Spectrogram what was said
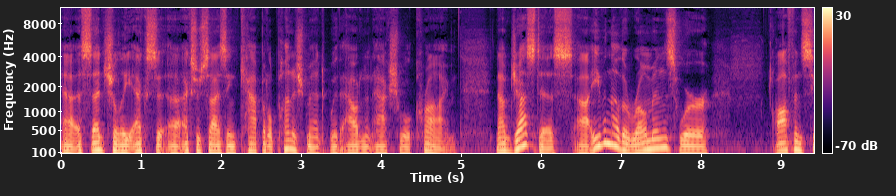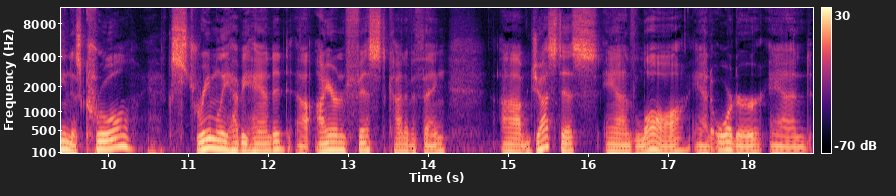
uh, essentially ex- uh, exercising capital punishment without an actual crime. Now, justice, uh, even though the Romans were often seen as cruel extremely heavy handed, uh, iron fist kind of a thing. Um, justice and law and order and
